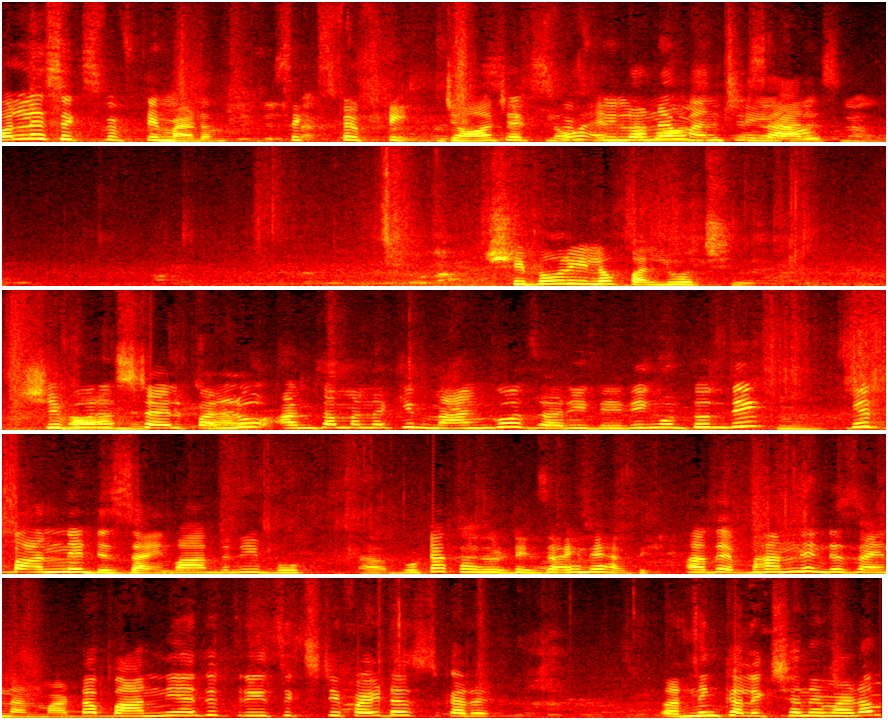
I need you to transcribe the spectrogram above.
Only six fifty madam six fifty జార్జెట్లో ఎంత లోనే బాగుందో మంచి. శారీస్ షిబోరిలో పళ్ళు వచ్చింది షిబోరి. స్టైల్ పళ్ళు అంత మనకి మ్యాంగో జరీ వీవింగ్ ఉంటుంది Hmm. With bandhani design. బాందని బుట్ బుట్ట కాదు డిజైనే అది. అదే బాన్ని డిజైన్ అన్నమాట. బాన్ని అయితే త్రీ సిక్స్టీ ఫైవ్ డస్ రన్నింగ్ కలెక్షన్ మేడం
